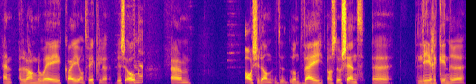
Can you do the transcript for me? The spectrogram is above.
En along the way kan je je ontwikkelen. Dus ook ja. Als je dan, want wij als docent eh, leren kinderen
